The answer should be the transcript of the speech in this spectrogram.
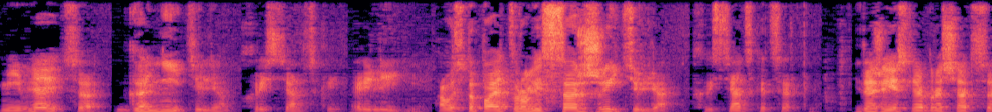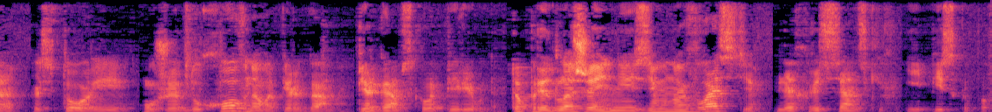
не является гонителем христианской религии, а выступает в роли сожителя христианской церкви. И даже если обращаться к истории уже духовного Пергама, пергамского периода, то предложение земной власти для христианских епископов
